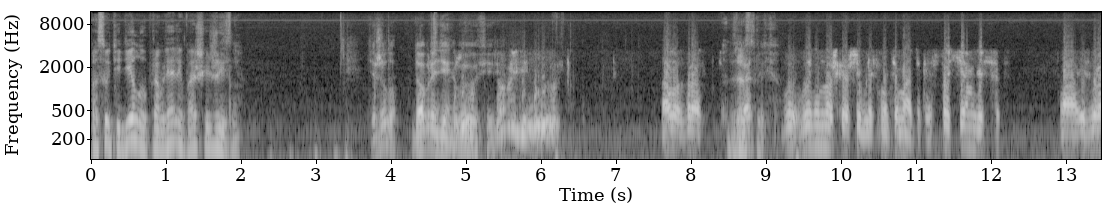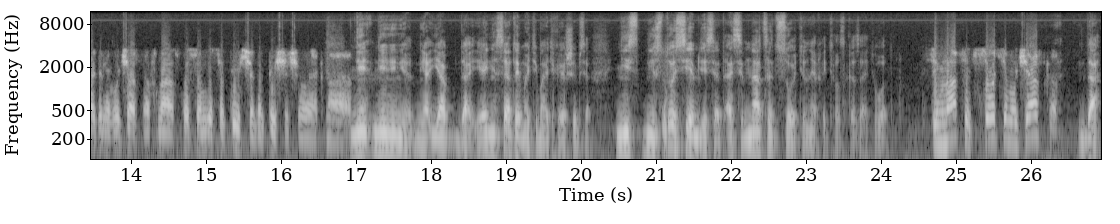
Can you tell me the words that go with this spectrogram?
по сути дела, управляли вашей жизнью. Тяжело. Добрый день, вы в эфире. Алло, здравствуйте. Здравствуйте. Вы, вы немножко ошиблись с математикой. 170 а, избирательных участков на 170 тысяч, это тысяча человек на... Не, не, не, не, не, я, да, я не с этой математикой ошибся. Не, не 170, а 17 сотен, я хотел сказать. Вот. 17 сотен участков, Да,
